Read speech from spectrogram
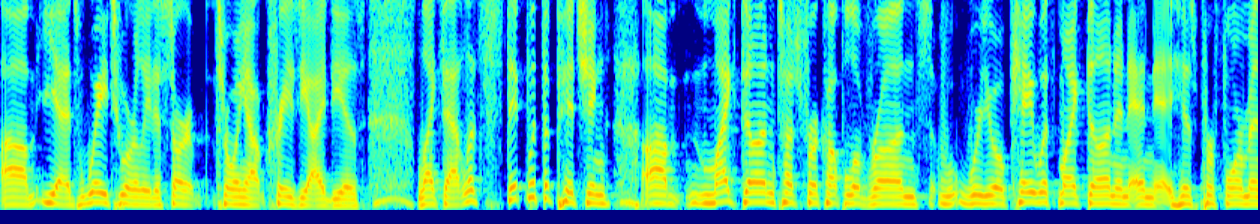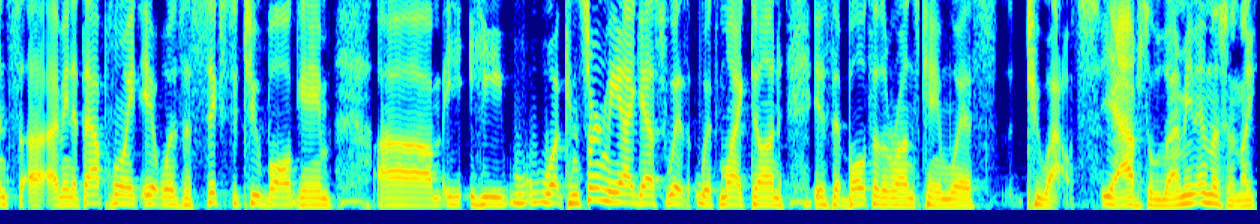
Um, yeah, it's way too early to start throwing out crazy ideas like that. Let's stick with the pitching. Um, Mike Dunn touched for a couple of runs. W- were you okay with Mike Dunn and, and his performance? Uh, I mean, at that point, it was a six to two ball game. Um, he, he, what concerned me, I guess, with with Mike Dunn is that both of the runs came with two outs. Yeah, absolutely. I mean, and listen, like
